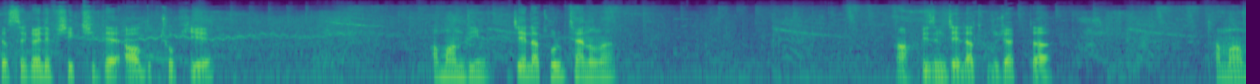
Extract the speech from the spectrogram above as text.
Kasırga ile fişekçiyi de aldık. Çok iyi. Aman diyeyim. Celat vur bir tane ona. Ah bizim celat vuracak da. Tamam.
